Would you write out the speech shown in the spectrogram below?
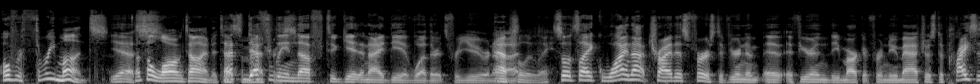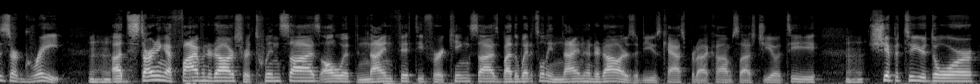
over three months. Yes. that's a long time to that's test a definitely enough to get an idea of whether it's for you or not. Absolutely. So it's like, why not try this first if you're in a, if you're in the market for a new mattress? The prices are great. Mm-hmm. Uh, starting at five hundred dollars for a twin size, all the way up to nine fifty for a king size. By the way, it's only nine hundred dollars if you use Casper.com/got. Mm-hmm. Ship it to your door.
